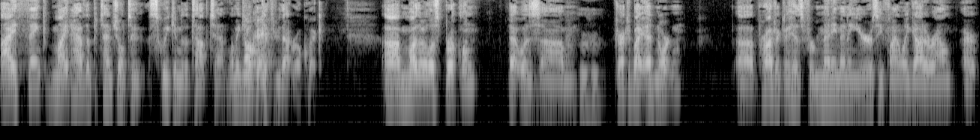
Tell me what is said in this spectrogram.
I think might have the potential to squeak into the top ten. Let me get, Okay. get through that real quick. Uh, Motherless Brooklyn, that was um, Mm-hmm. directed by Ed Norton. Uh, project of his for many many years. He finally got around or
